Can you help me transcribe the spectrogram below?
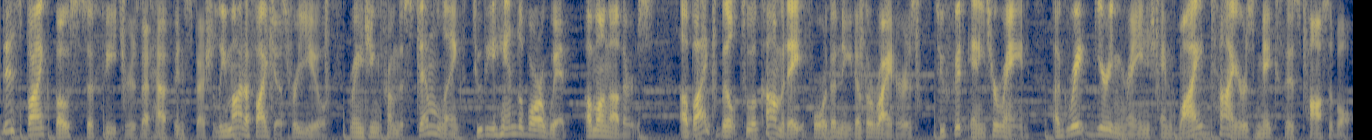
This bike boasts of features that have been specially modified just for you, ranging from the stem length to the handlebar width, among others. A bike built to accommodate for the need of the riders to fit any terrain. A great gearing range and wide tires makes this possible.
